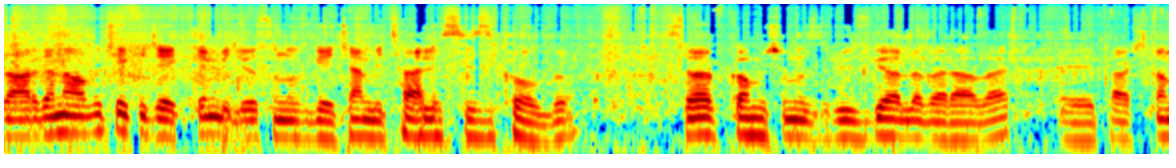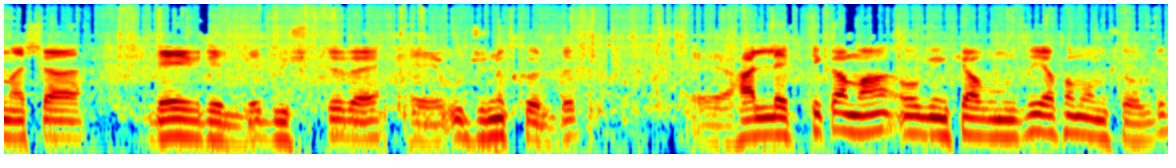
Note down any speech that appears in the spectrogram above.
zargana avı çekecektim. Biliyorsunuz geçen bir talihsizlik oldu. Sörf kamışımız rüzgarla beraber e, taştan aşağı devrildi, düştü ve e, ucunu kırdık. E, hallettik ama o günkü avımızı yapamamış olduk.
